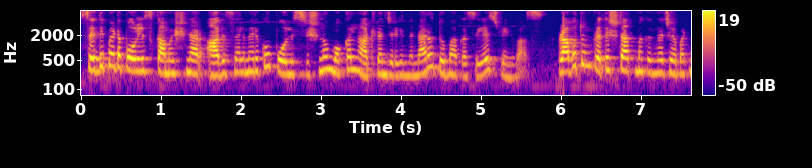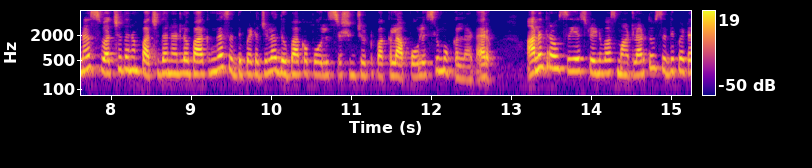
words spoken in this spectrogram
సిద్దిపేట పోలీస్ కమిషనర్ ఆదేశాల మేరకు పోలీస్ స్టేషన్లో మొక్కలు నాటడం జరిగిందన్నారు దుబాక సీఐ శ్రీనివాస్. ప్రభుత్వం ప్రతిష్టాత్మకంగా చేపట్టిన స్వచ్ఛదనం పచ్చదనంలో భాగంగా సిద్దిపేట జిల్లా దుబాక పోలీస్ స్టేషన్ చుట్టుపక్కల పోలీసులు మొక్కలు నాటారు. అనంతరం సీఐ శ్రీనివాస్ మాట్లాడుతూ సిద్దిపేట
